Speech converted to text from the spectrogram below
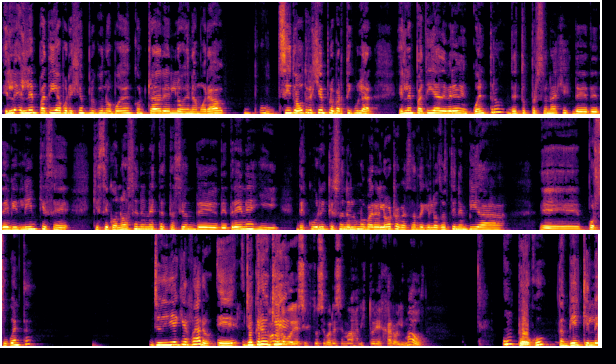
es la, empatía, por ejemplo, que uno puede encontrar en Los Enamorados. Cito otro ejemplo particular. Es la empatía de breve encuentro de estos personajes de, de David Lean que se, que se conocen en esta estación de, de trenes y descubren que son el uno para el otro a pesar de que los dos tienen vida eh, por su cuenta. Yo diría que es raro. Eh, yo creo No, que no podría decir que esto se parece más a la historia de Harold y Maude. Un poco también que es la,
